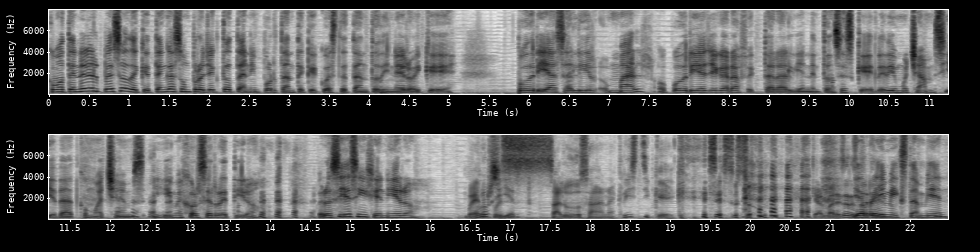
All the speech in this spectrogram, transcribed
como tener el peso de que tengas un proyecto tan importante que cueste tanto dinero y que podría salir mal o podría llegar a afectar a alguien, entonces que le dio mucha ansiedad como a Chems y mejor se retiró. Pero sí es ingeniero. Bueno, pues cierto. saludos a Ana Cristi, que, que es su sonido, que al parecer Y a Remix también.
